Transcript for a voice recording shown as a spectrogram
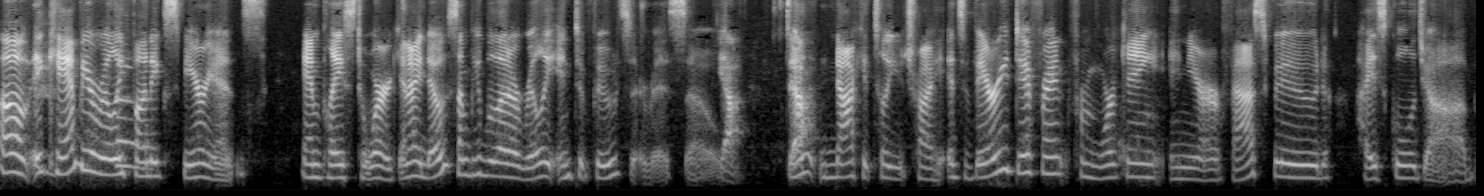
um, it can be a really fun experience and place to work. And I know some people that are really into food service. So yeah. Don't yeah. knock it till you try it. It's very different from working in your fast food high school job.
